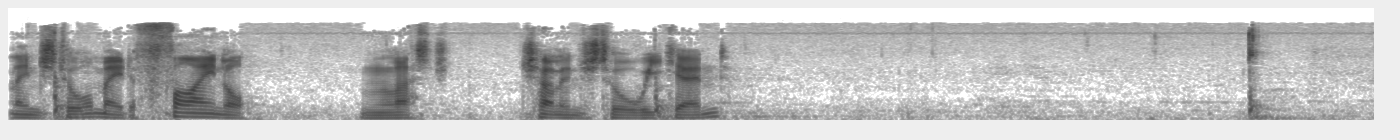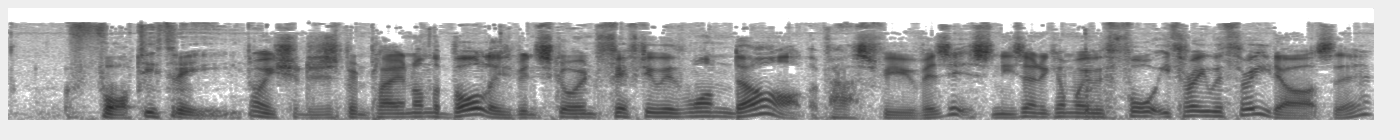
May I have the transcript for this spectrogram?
Challenge Tour, made a final in the last Challenge Tour weekend. 43. Oh, he should have just been playing on the ball. He's been scoring 50 with one dart the past few visits, and he's only come away with 43 with three darts there.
